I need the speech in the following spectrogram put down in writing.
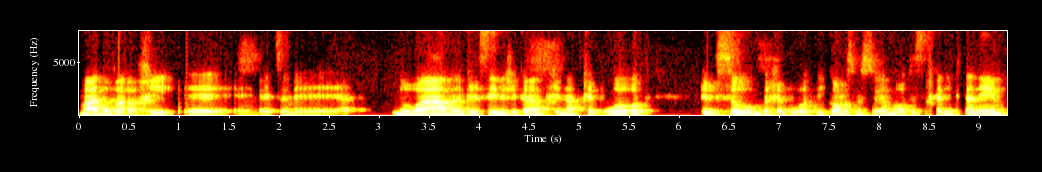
מה הדבר הכי אה, בעצם אה, נורא ואגרסיבי שקרה מבחינת חברות פרסום בחברות e-commerce מסוימות ושחקנים קטנים?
